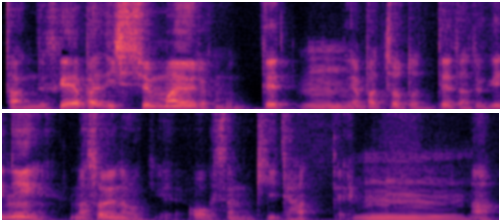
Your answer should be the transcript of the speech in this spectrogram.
たんですけど、やっぱ一瞬迷いとかも出、うんやっぱちょっと出た時に、まあそういうのを大木さんも聞いてはって、うん。あ、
